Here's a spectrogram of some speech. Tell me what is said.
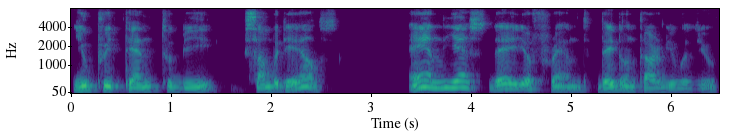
You pretend to be somebody else. And yes, they're your friend. They don't argue with you.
